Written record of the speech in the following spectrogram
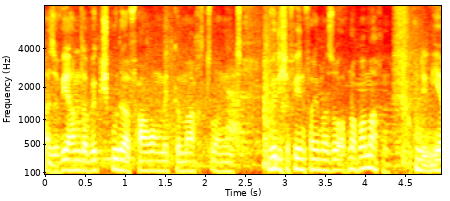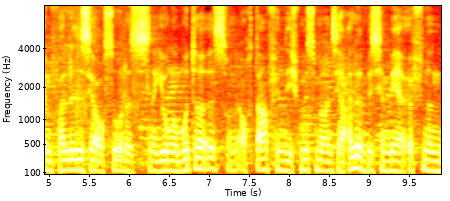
Also wir haben da wirklich gute Erfahrungen mitgemacht und würde ich auf jeden Fall immer so auch nochmal machen. Und in Ihrem Fall ist es ja auch so, dass es eine junge Mutter ist. Und auch da, finde ich, müssen wir uns ja alle ein bisschen mehr öffnen,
